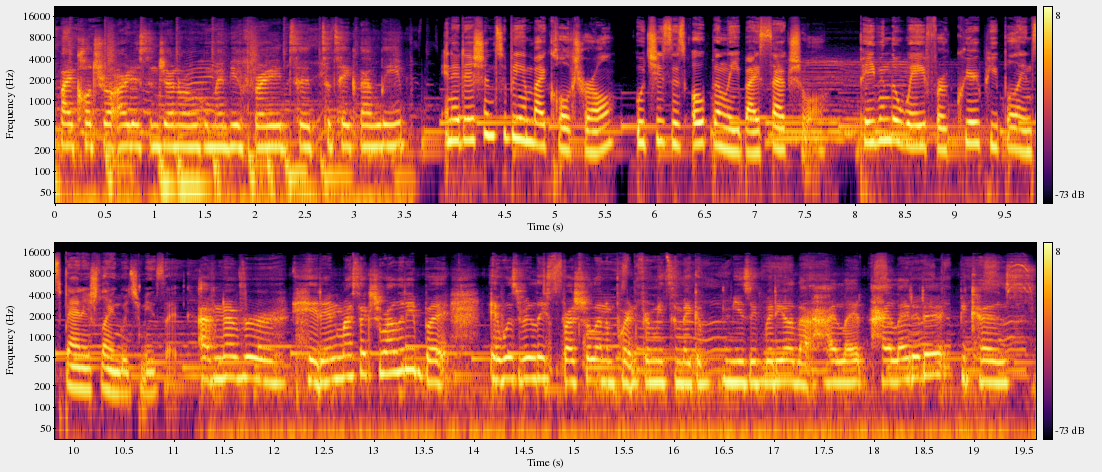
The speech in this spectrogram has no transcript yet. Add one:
bicultural artists in general who might be afraid to, to take that leap. In addition to being bicultural, Uchis is openly bisexual, paving the way for queer people in Spanish language music. I've never hidden my sexuality, but it was really special and important for me to make a music video that highlight highlighted it because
